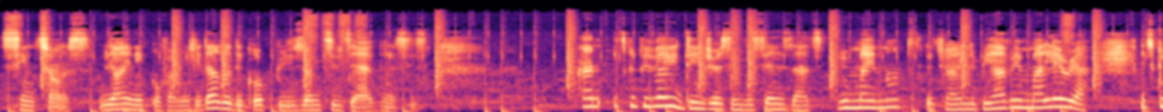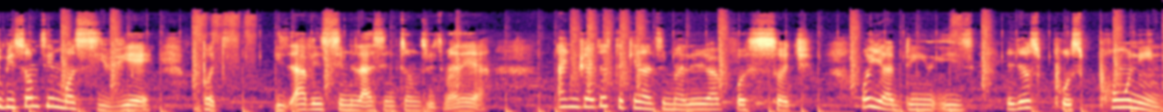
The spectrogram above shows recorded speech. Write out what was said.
symptoms without any confirmation, that's what they call presumptive diagnosis. And it could be very dangerous in the sense that you might not literally be having malaria. It could be something more severe, but is having similar symptoms with malaria. And if you're just taking anti-malaria for such what you are doing is you're just postponing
